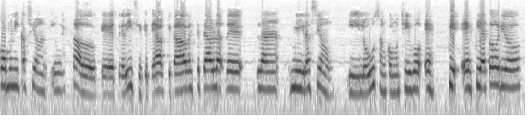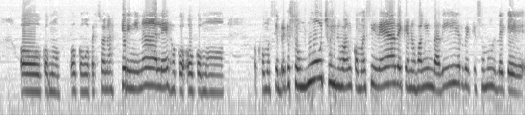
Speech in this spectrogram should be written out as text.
comunicación y un Estado que te dice que, te, que cada vez que te habla de la migración y lo usan como chivo expiatorio o como, o como personas criminales o, o como como siempre que son muchos y nos van como esa idea de que nos van a invadir, de que somos, de que,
